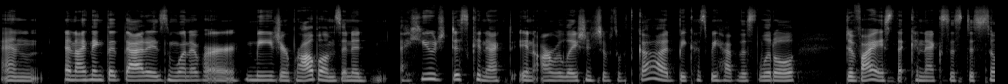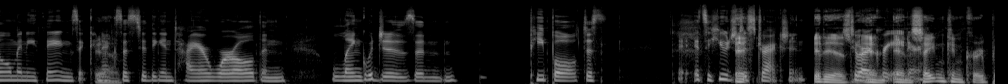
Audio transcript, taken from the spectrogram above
And and I think that that is one of our major problems and a, a huge disconnect in our relationships with God because we have this little device that connects us to so many things. It connects Yeah. us to the entire world and languages and people. Just it's a huge It- distraction. It is, to our and, creator. and Satan can creep,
